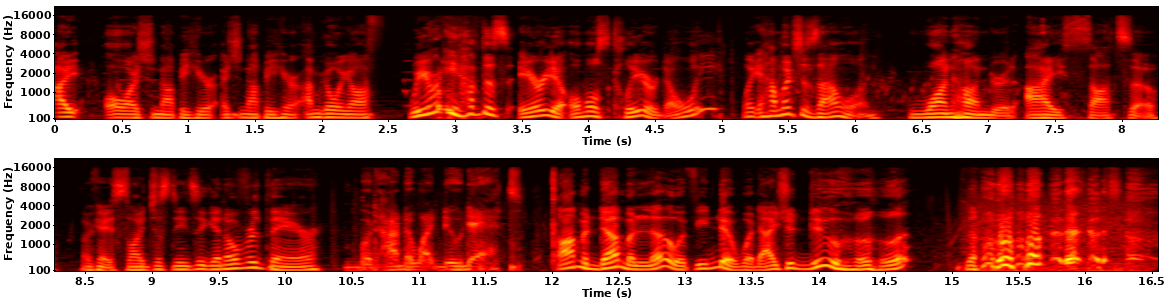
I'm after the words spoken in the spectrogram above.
I- Oh, I should not be here. I should not be here. I'm going off. We already have this area almost clear, don't we? Like, how much is that one? 100. I thought so. Okay, so I just need to get over there. But how do I do that? Comment down below if you know what I should do.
